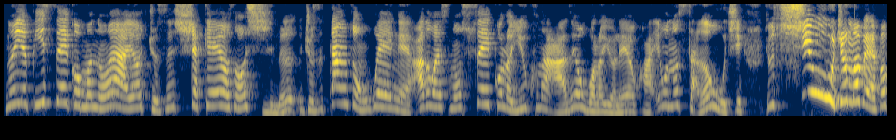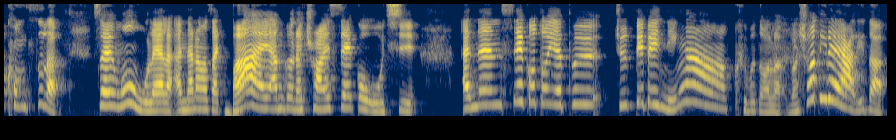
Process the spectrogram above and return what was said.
侬一变三角嘛，侬也要就是膝盖要朝前头，就是当中弯眼，otherwise 侬三角了，有可能也是要滑了越来越快，因为侬直个下去就咻就没办法控制了。所以我下来了，and then I was like bye，I'm gonna try 三角下去。And then 三角到一半，就贝贝人啊看不到了，不晓得在哪里的。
